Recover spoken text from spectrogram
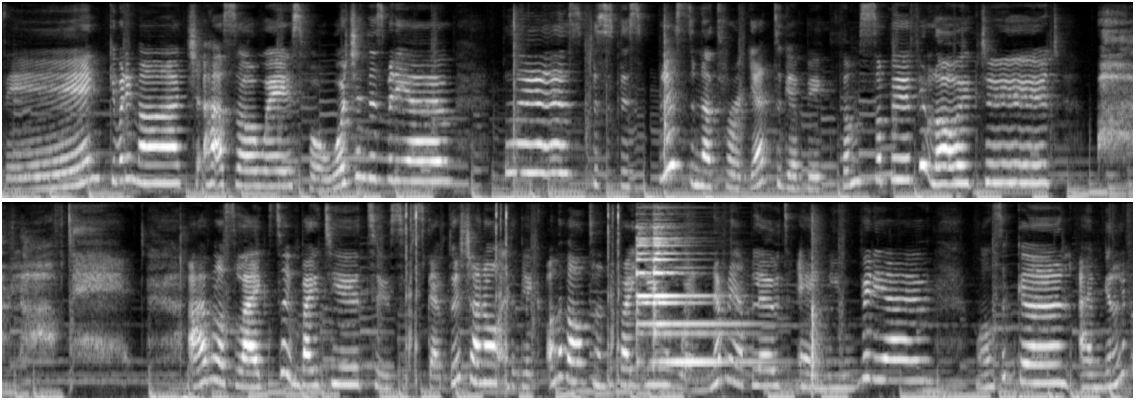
thank you very much, as always, for watching this video. Please, please, please, please do not forget to give a big thumbs up if you liked it. Ah, I would also like to invite you to subscribe to the channel and to click on the bell to notify you whenever I upload a new video. Once again, I'm gonna leave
